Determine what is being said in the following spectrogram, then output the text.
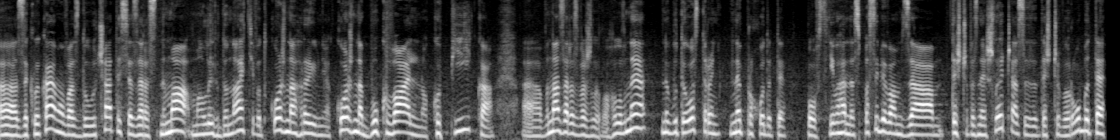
е, закликаємо вас долучатися. Зараз нема малих донатів. От кожна гривня, кожна буквально копійка, е, вона зараз важлива. Головне не бути осторонь, не проходити повз. Євгене, спасибі вам за те, що ви знайшли час і за те, що ви робите.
